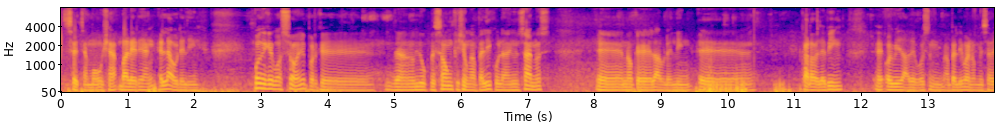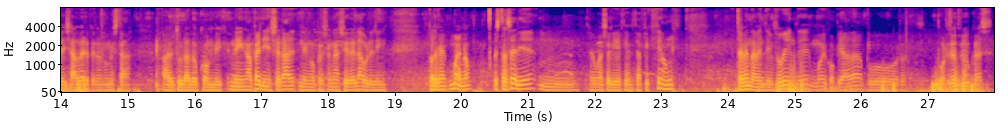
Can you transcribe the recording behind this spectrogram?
se chamou xa Valerian e Laurelin. Pode que vos soe, porque Luc Besson fixe unha película en uns anos eh, no que Laurelin eh, Cara de Levin eh, olvidade vos a peli, bueno, me se deixa ver, pero non está a altura do cómic, nin a peli en xeral, nin o personaxe de Laurelin. Porque, bueno, esta serie mm, é unha serie de ciencia ficción tremendamente influente, moi copiada por, por George Lucas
